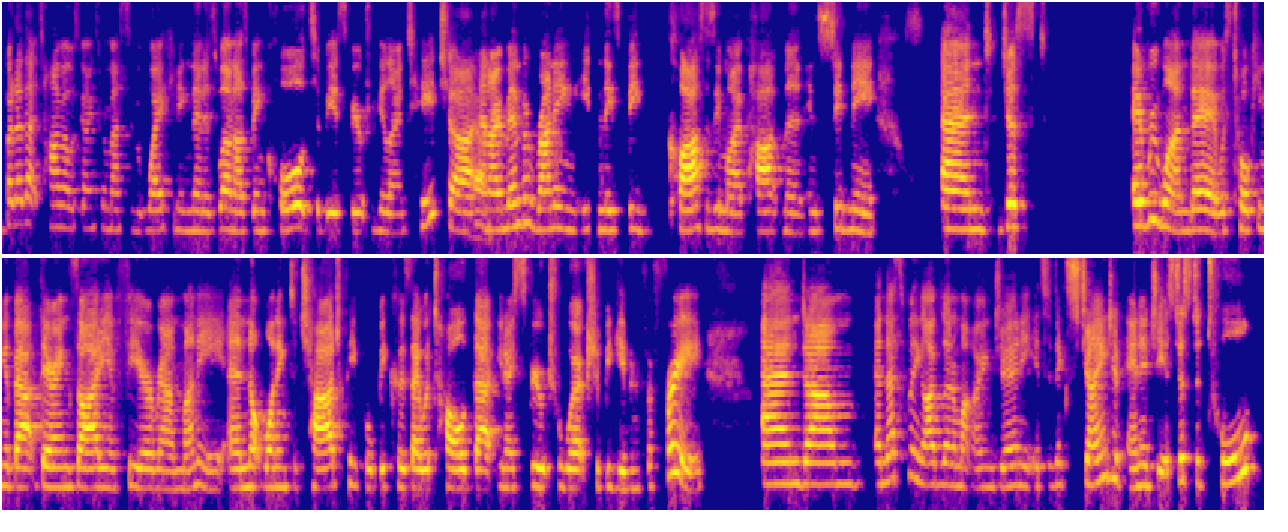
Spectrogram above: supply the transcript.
but at that time i was going through a massive awakening then as well and i was being called to be a spiritual healer and teacher yeah. and i remember running even these big classes in my apartment in sydney and just everyone there was talking about their anxiety and fear around money and not wanting to charge people because they were told that you know spiritual work should be given for free. And um, and that's something i've learned on my own journey. It's an exchange of energy. It's just a tool.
